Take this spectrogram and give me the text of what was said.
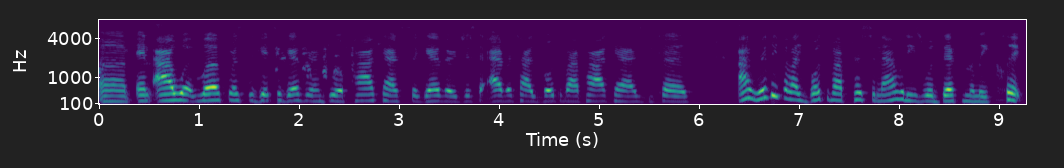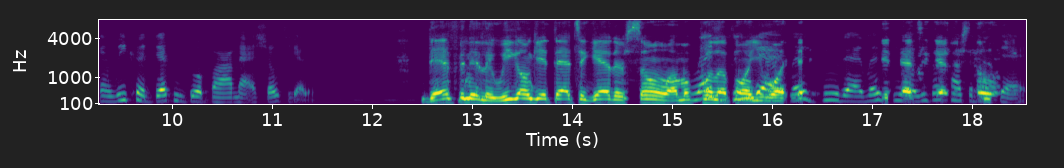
Um, and I would love for us to get together and do a podcast together just to advertise both of our podcasts because I really feel like both of our personalities will definitely click and we could definitely do a bomb ass show together. Definitely, we gonna get that together soon. I'm gonna pull up on you one. Let's do that. Let's Get do that that. We're gonna talk soon. about that.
